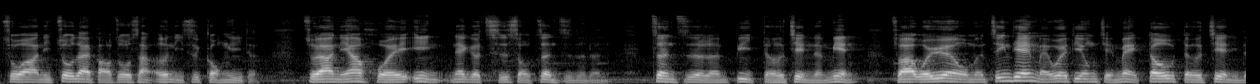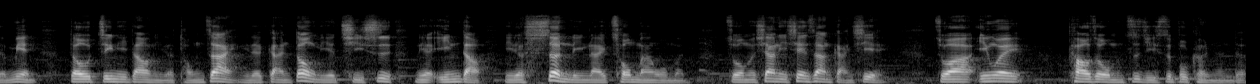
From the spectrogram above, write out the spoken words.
主啊，你坐在宝座上，而你是公义的。主啊，你要回应那个持守正直的人，正直的人必得见你的面。主啊，唯愿我们今天每位弟兄姐妹都得见你的面，都经历到你的同在、你的感动、你的启示、你的引导、你的圣灵来充满我们。主，我们向你献上感谢。主啊，因为靠着我们自己是不可能的。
